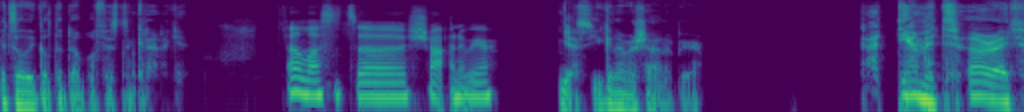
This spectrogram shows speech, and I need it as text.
It's illegal to double fist in Connecticut. Unless it's a shot in a beer. Yes, you can have a shot of beer. God damn it! All right.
